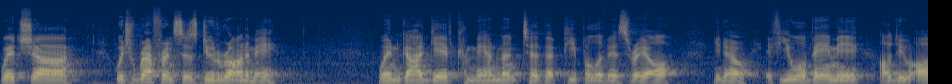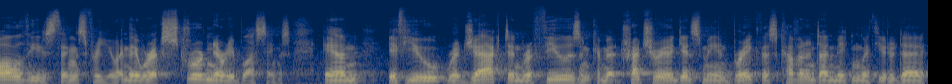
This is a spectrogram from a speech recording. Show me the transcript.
which, uh, which references Deuteronomy when God gave commandment to the people of Israel you know, if you obey me, I'll do all these things for you. And they were extraordinary blessings. And if you reject and refuse and commit treachery against me and break this covenant I'm making with you today,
